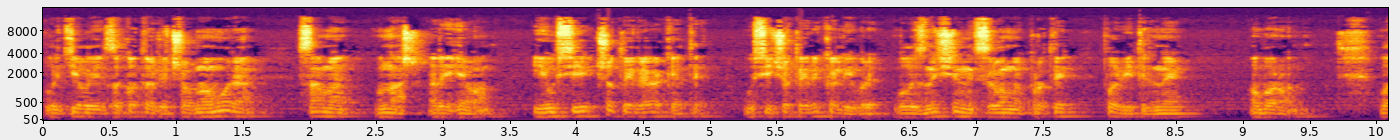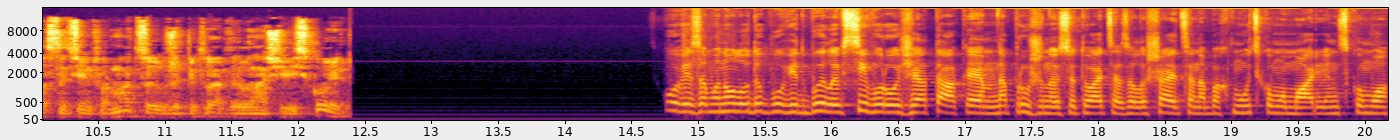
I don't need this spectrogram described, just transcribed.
летіли з акваторії Чорного моря саме в наш регіон. І усі чотири ракети, усі чотири калібри були знищені силами протиповітряної оборони. Власне, цю інформацію вже підтвердили наші військові. Військові за минулу добу відбили всі ворожі атаки. Напруженою ситуація залишається на Бахмутському, Мар'їнському,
